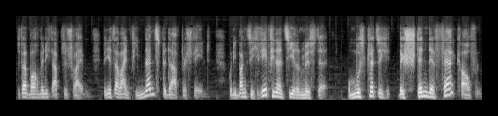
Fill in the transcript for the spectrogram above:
Insofern brauchen wir nichts abzuschreiben. Wenn jetzt aber ein Finanzbedarf besteht, wo die Bank sich refinanzieren müsste, und muss plötzlich Bestände verkaufen,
